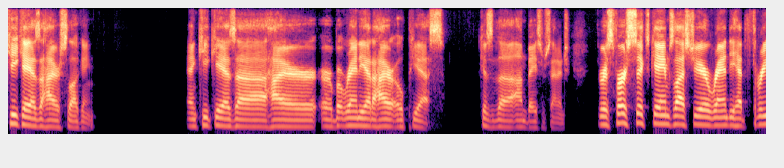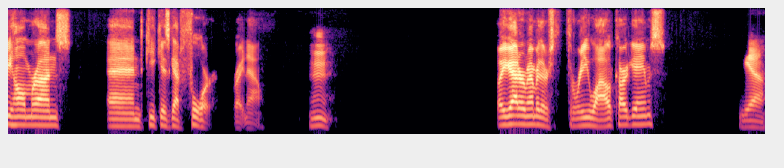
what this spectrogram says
Kike has a higher slugging. And Kike has a higher or but Randy had a higher OPS because of the on base percentage. Through his first six games last year, Randy had three home runs and Kike's got four right now. Hmm. But you got to remember there's three wild card games. Yeah.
